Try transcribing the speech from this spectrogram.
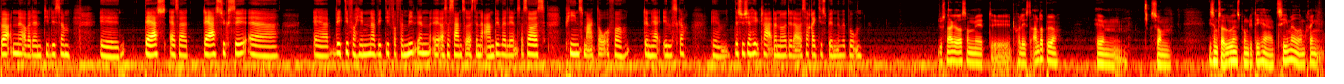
børnene, og hvordan de ligesom øh, deres, altså, deres succes er, er vigtig for hende og vigtig for familien, øh, og så samtidig også den her ambivalens, og så også pigens magt over for den her elsker. Øh, det synes jeg helt klart er noget af det, der også er rigtig spændende ved bogen. Du snakkede også om, at øh, du har læst andre bøger, øh, som ligesom tager udgangspunkt i det her temaet omkring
